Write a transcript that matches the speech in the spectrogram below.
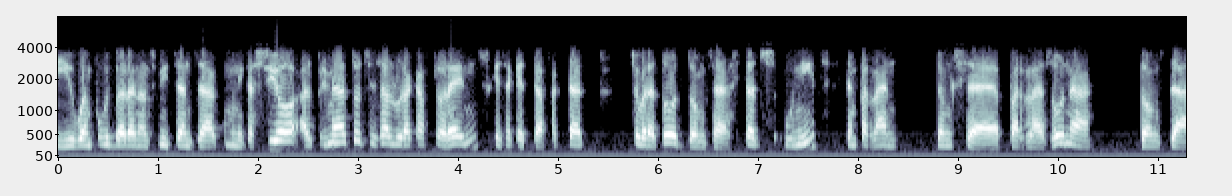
i ho hem pogut veure en els mitjans de comunicació. El primer de tots és l'huracà Florence, que és aquest que ha afectat sobretot doncs, a Estats Units. Estem parlant doncs, eh, per la zona doncs, de,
